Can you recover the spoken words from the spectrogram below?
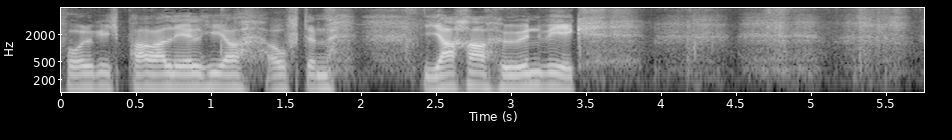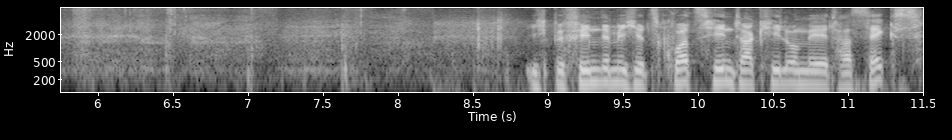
folge ich parallel hier auf dem Jacher Höhenweg. Ich befinde mich jetzt kurz hinter Kilometer 6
